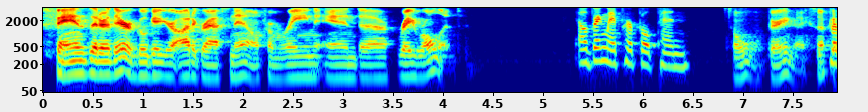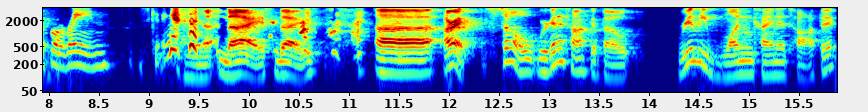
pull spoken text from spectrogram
fans that are there, go get your autographs now from Raine and uh, Ray Roland. I'll bring my purple pen, Oh, very nice. Okay. purple rain. I'm Just kidding. Nice, nice. Uh, all right. So we're going to talk about really one kind of topic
